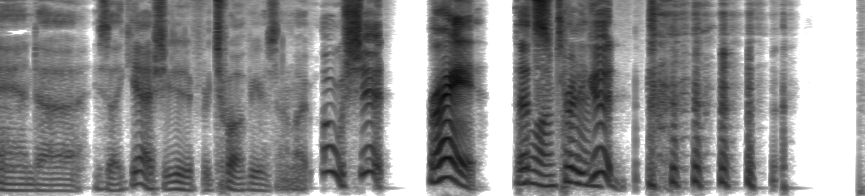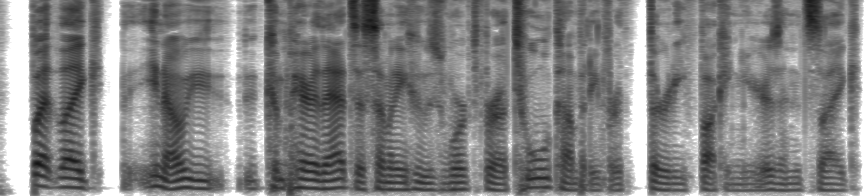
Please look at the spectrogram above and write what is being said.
And uh, he's like, "Yeah, she did it for 12 years." And I'm like, "Oh shit. Right That's pretty good." but like, you know, you compare that to somebody who's worked for a tool company for 30 fucking years and it's like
